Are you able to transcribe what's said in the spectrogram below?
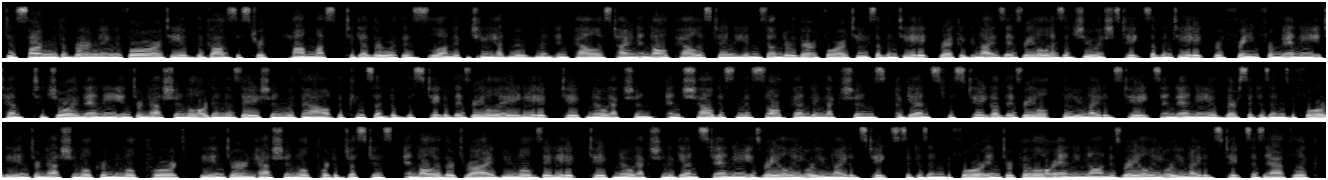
disarm the governing authority of the Gaza Strip, Hamas, together with Islamic Jihad movement in Palestine and all Palestinians under their authority 78, recognize Israel as a Jewish state. 78, refrain from any attempt to join any international organization without the consent of the state of Israel. 88, take no action, and shall dismiss all pending actions against the state of Israel, the United States and any of their citizens before the International Criminal Court, the International Court of Justice, and all other tribunals 88 take no action against any Israeli or United States citizen before Interpol or any non-Israeli or United States as applicable.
